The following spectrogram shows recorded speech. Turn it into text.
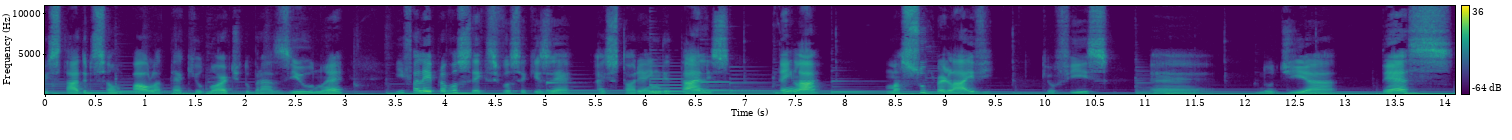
do estado de São Paulo até aqui o norte do Brasil, não é? E falei para você que se você quiser a história em detalhes, tem lá uma super live que eu fiz é, no dia 10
